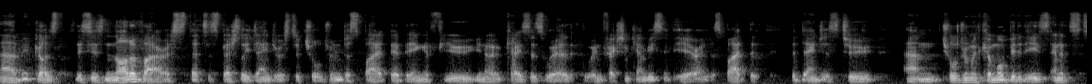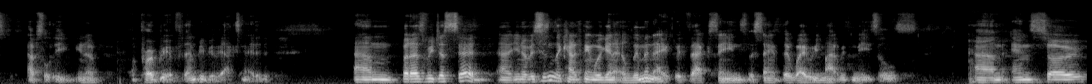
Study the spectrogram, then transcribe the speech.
uh, because this is not a virus that's especially dangerous to children, despite there being a few, you know, cases where, infection can be severe, and despite the, the dangers to um, children with comorbidities, and it's absolutely, you know, appropriate for them to be vaccinated. Um, but as we just said, uh, you know, this isn't the kind of thing we're going to eliminate with vaccines the same the way we might with measles, um, and so.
